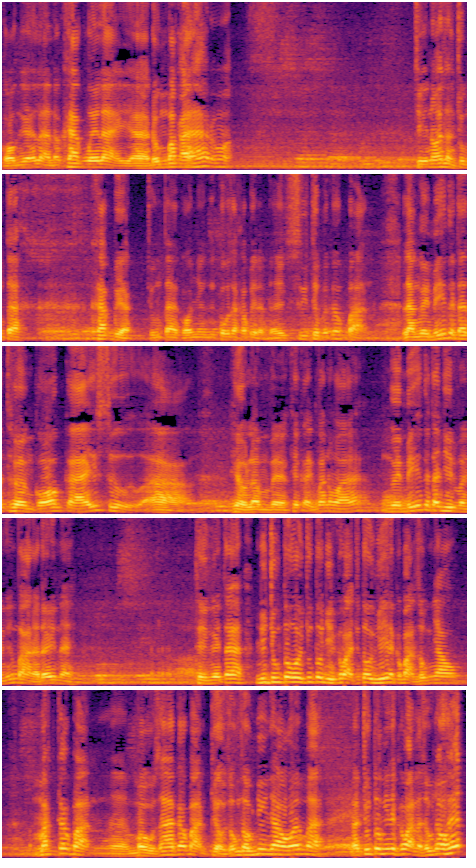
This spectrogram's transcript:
có nghĩa là nó khác với lại à, Đông Bắc Á, đúng không ạ? Chị nói rằng chúng ta khác biệt. Chúng ta có những cái quốc gia khác biệt ở đây. Xin thưa với các bạn là người Mỹ người ta thường có cái sự à, hiểu lầm về khía cạnh văn hóa. Người Mỹ người ta nhìn vào những bạn ở đây này thì người ta như chúng tôi chúng tôi nhìn các bạn chúng tôi nghĩ là các bạn giống nhau. Mắt các bạn à, màu da các bạn kiểu giống giống như nhau ấy mà là chúng tôi nghĩ là các bạn là giống nhau hết.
